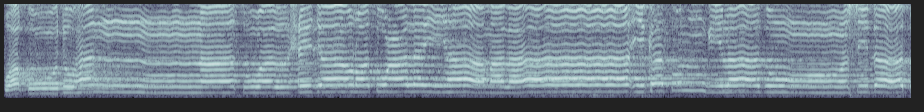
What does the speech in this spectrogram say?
وقودها الناس والحجارة عليها ملائكة غلاظ شداد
